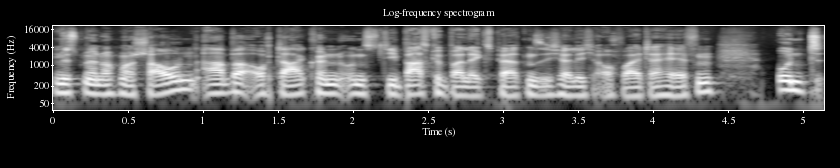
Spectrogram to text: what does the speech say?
Müssen wir noch mal schauen, aber auch da können uns die Basketball-Experten sicherlich auch weiterhelfen. Und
